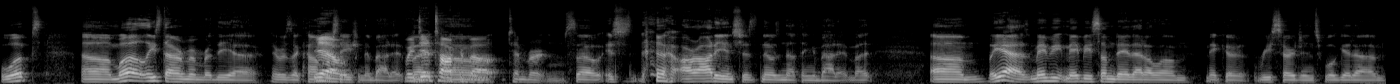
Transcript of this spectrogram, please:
Whoops. Um, well, at least I remember the uh, there was a conversation about it. We but, did talk um, about Tim Burton. So it's our audience just knows nothing about it, but um, but yeah, maybe maybe someday that'll um make a resurgence. We'll get um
